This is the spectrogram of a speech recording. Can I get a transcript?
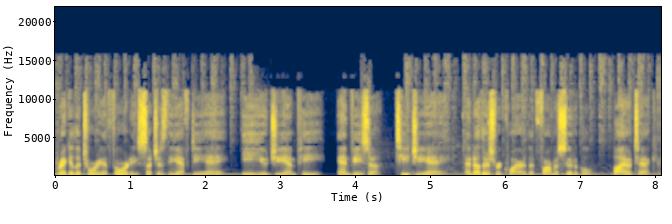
Regulatory authorities such as the FDA, EU GMP, Anvisa, TGA, and others require that pharmaceutical, biotech,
